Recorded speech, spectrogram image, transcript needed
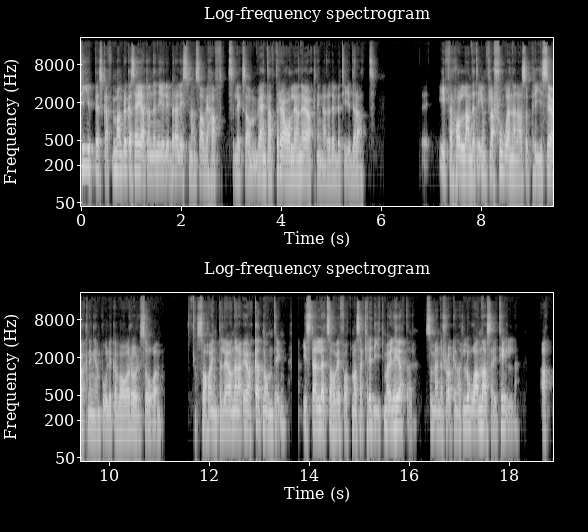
typiska. Man brukar säga att under nyliberalismen så har vi haft, liksom, vi har inte haft reallöneökningar och det betyder att eh, i förhållande till inflationen, alltså prisökningen på olika varor, så, så har inte lönerna ökat någonting. Istället så har vi fått massa kreditmöjligheter som människor har kunnat låna sig till att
